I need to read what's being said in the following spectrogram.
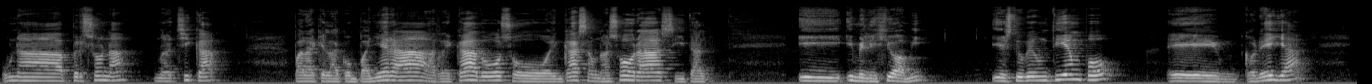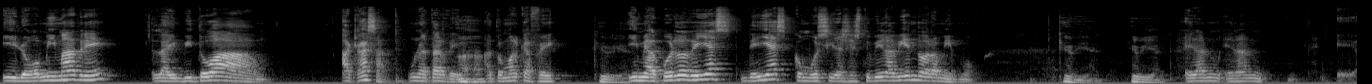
una persona, una chica, para que la acompañara a recados o en casa unas horas y tal. Y, y me eligió a mí. Y estuve un tiempo eh, con ella y luego mi madre la invitó a, a casa una tarde Ajá. a tomar café. Qué bien. Y me acuerdo de ellas, de ellas como si las estuviera viendo ahora mismo. Qué bien. Qué bien. Eran, eran, eh,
